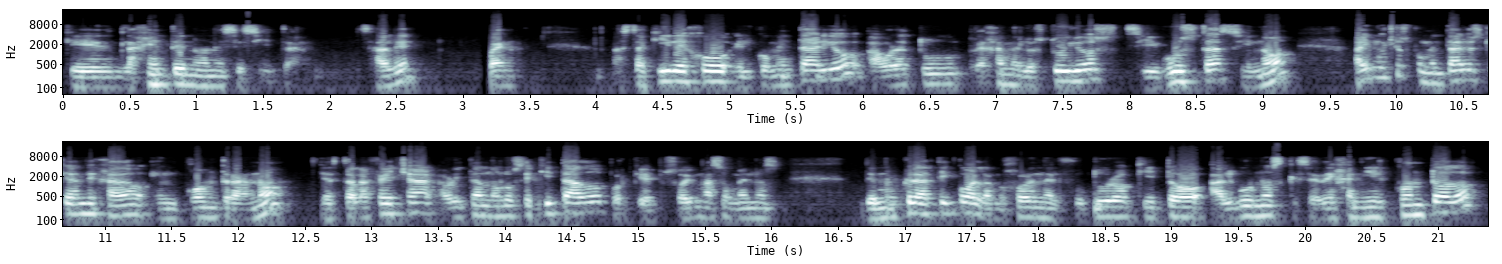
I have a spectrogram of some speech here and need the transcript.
que la gente no necesita. ¿Sale? Bueno, hasta aquí dejo el comentario. Ahora tú déjame los tuyos, si gustas, si no. Hay muchos comentarios que han dejado en contra, ¿no? Y hasta la fecha, ahorita no los he quitado porque soy más o menos democrático. A lo mejor en el futuro quito algunos que se dejan ir con todo.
